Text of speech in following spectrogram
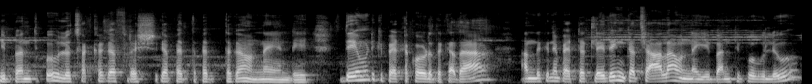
ఈ బంతి పువ్వులు చక్కగా ఫ్రెష్గా పెద్ద పెద్దగా ఉన్నాయండి. దేవుడికి పెట్టకూడదు కదా? అందుకనే పెట్టట్లేదు. ఇంకా చాలా ఉన్నాయి ఈ బంతి పువ్వులు.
